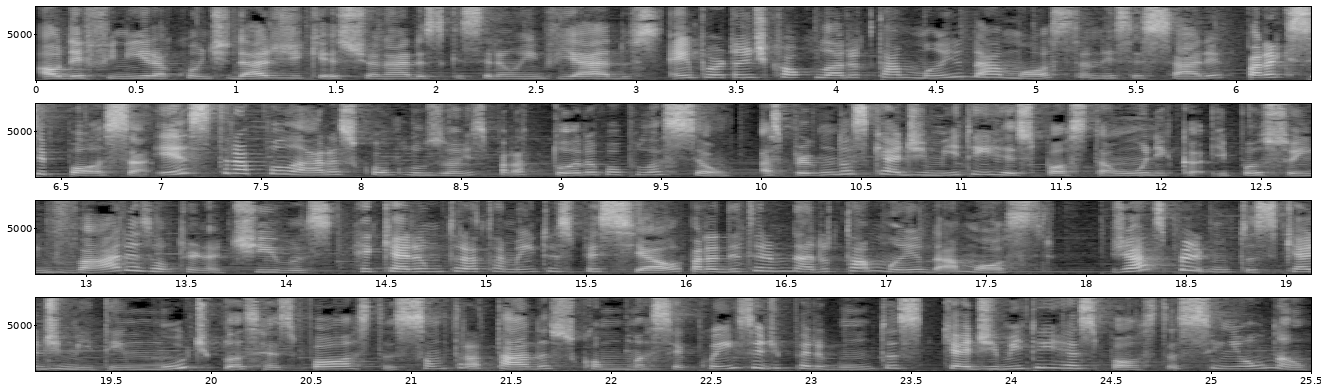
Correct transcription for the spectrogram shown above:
Ao definir a quantidade de questionários que serão enviados, é importante calcular o tamanho da amostra necessária para que se possa extrapolar as conclusões para toda a população. As perguntas que admitem resposta única e possuem várias alternativas requerem um tratamento especial para determinar o tamanho da amostra. Já as perguntas que admitem múltiplas respostas são tratadas como uma sequência de perguntas que admitem respostas sim ou não.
